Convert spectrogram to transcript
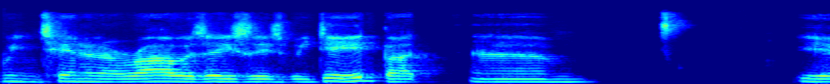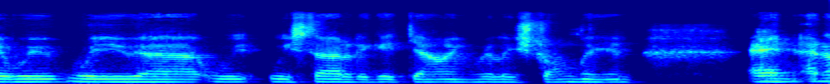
win ten in a row as easily as we did. But um, yeah, we we, uh, we we started to get going really strongly, and, and and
